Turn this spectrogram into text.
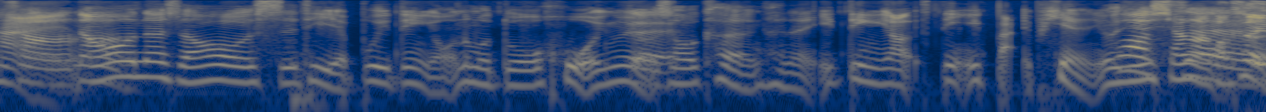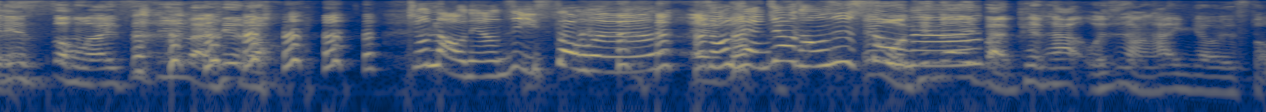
台，然后那时候实体也不一定有那么多货，因为有时候客人可能一定要订一百片，尤其是香港，这一定送来一次订一百片的，就老娘自己送啊，怎么可能叫同事送呢？我听到一百片，他我就想他应该会送，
